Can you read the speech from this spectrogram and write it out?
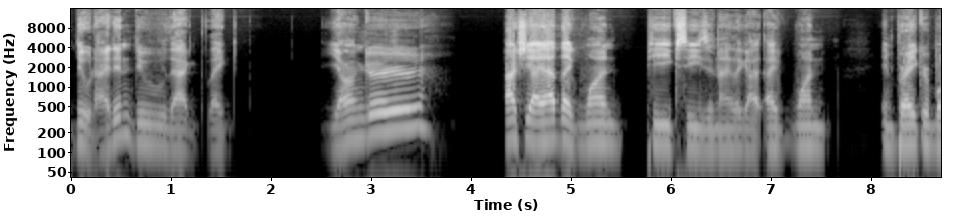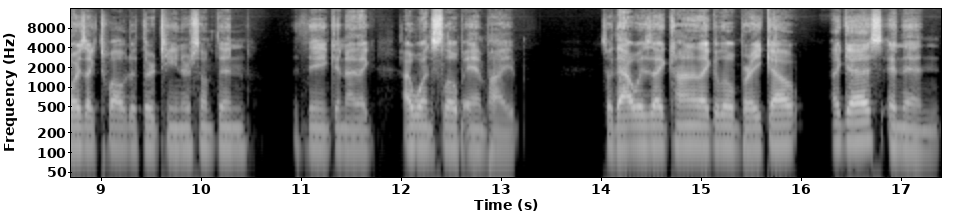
dude, I didn't do that like younger. Actually, I had like one peak season. I like I, I won in Breaker Boys like twelve to thirteen or something, I think, and I like I won slope and pipe. So that was like kind of like a little breakout, I guess. And then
